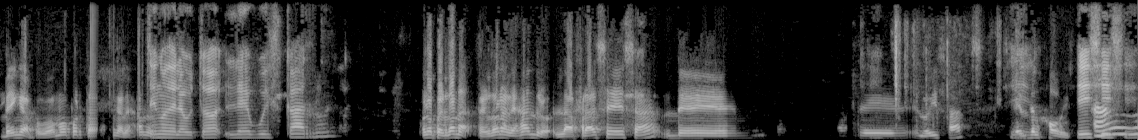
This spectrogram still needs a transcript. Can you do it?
Venga, pues vamos a aportar. Venga, Alejandro. Tengo del autor Lewis Carroll. Bueno, perdona, perdona, Alejandro. La frase esa de, de Eloisa Sí, es del Hobbit. sí, sí, sí.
